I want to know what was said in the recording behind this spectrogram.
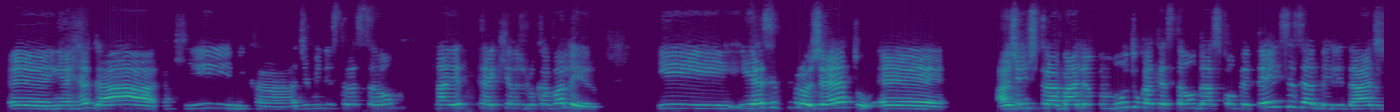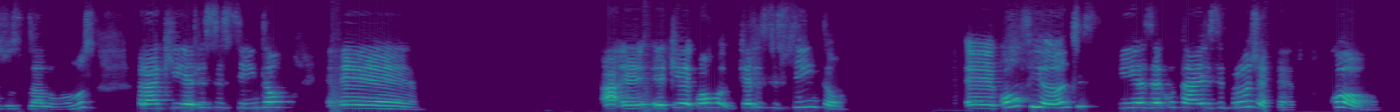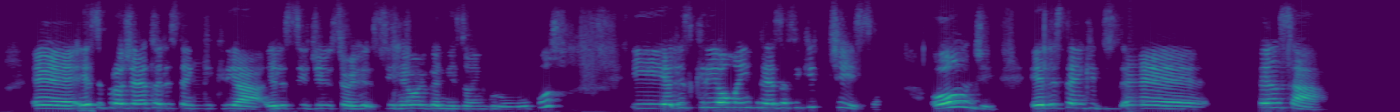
é, em RH, Química, Administração, na ETEC Ângelo Cavaleiro. E, e esse projeto, é, a gente trabalha muito com a questão das competências e habilidades dos alunos, para que eles se sintam. É, é, é que, que eles se sintam é, confiantes em executar esse projeto. Como? É, esse projeto eles têm que criar, eles se, se reorganizam em grupos e eles criam uma empresa fictícia, onde eles têm que é, pensar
